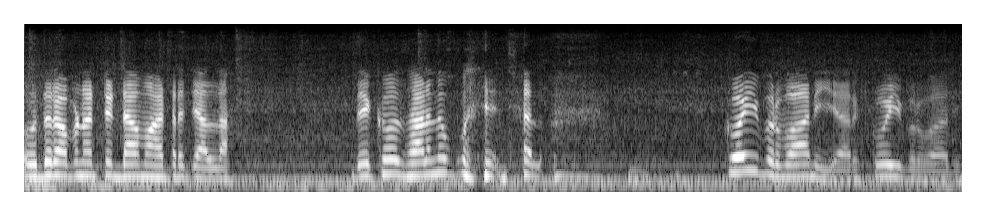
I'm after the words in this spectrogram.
ਉਧਰ ਆਪਣਾ ਟਿੱਡਾ ਮਾਸਟਰ ਚੱਲਦਾ। ਦੇਖੋ ਸਾਲੇ ਨੂੰ ਚੱਲ, ਕੋਈ ਪਰਵਾਹ ਨਹੀਂ ਯਾਰ, ਕੋਈ ਪਰਵਾਹ ਨਹੀਂ।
